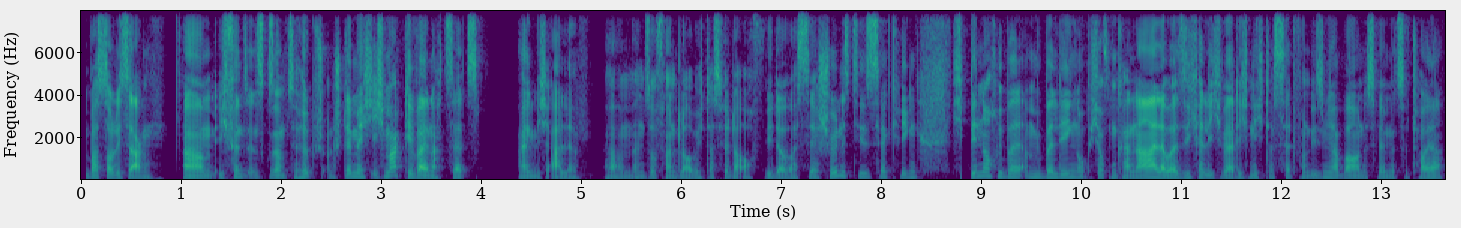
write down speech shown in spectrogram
was soll ich sagen? Ähm, ich finde es insgesamt sehr hübsch und stimmig. Ich mag die Weihnachtssets eigentlich alle. Ähm, insofern glaube ich, dass wir da auch wieder was sehr Schönes dieses Jahr kriegen. Ich bin auch über, am Überlegen, ob ich auf dem Kanal, aber sicherlich werde ich nicht das Set von diesem Jahr bauen, das wäre mir zu teuer.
